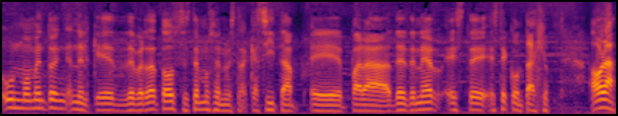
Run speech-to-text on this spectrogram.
un momento en, el que de verdad todos estemos en nuestra casita eh, para detener este, este contagio. Ahora,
